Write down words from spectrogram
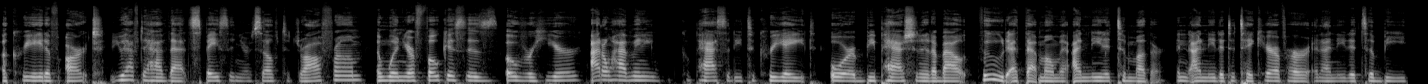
a creative art. You have to have that space in yourself to draw from. And when your focus is over here, I don't have any capacity to create or be passionate about food at that moment. I needed to mother and I needed to take care of her and I needed to be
